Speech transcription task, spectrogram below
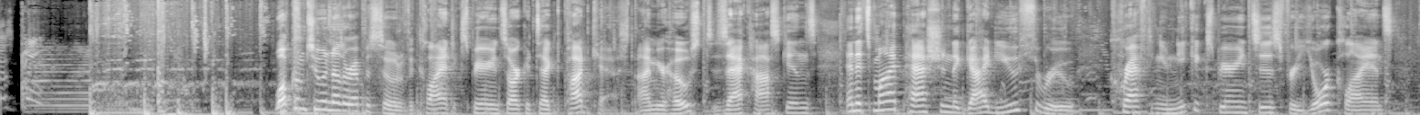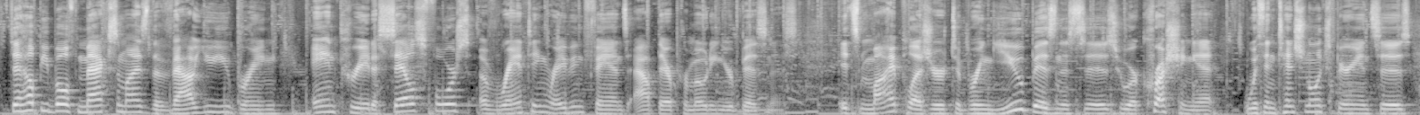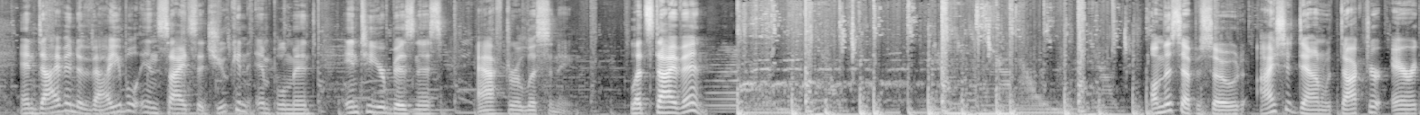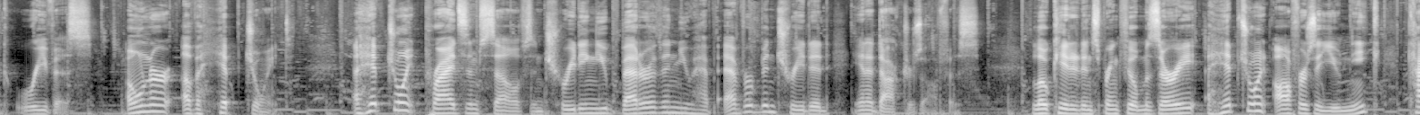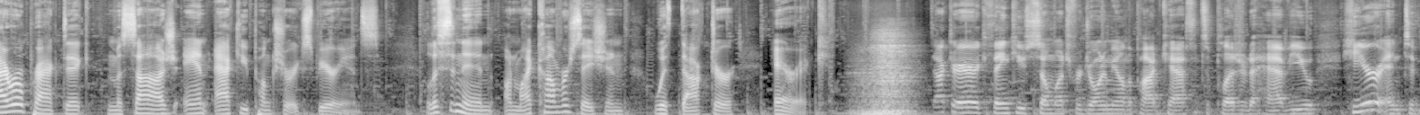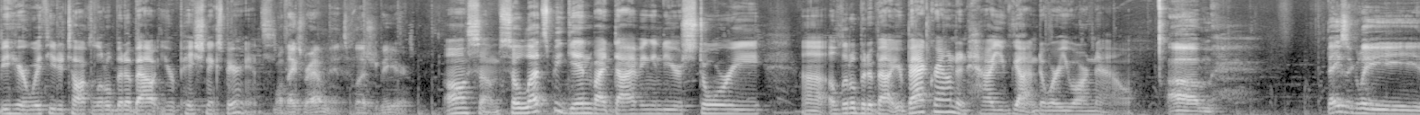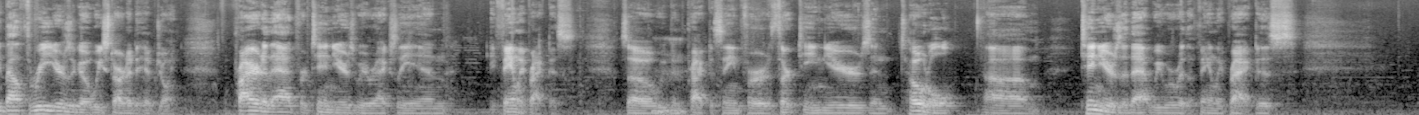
Let's go. Welcome to another episode of the Client Experience Architect podcast. I'm your host, Zach Hoskins, and it's my passion to guide you through crafting unique experiences for your clients to help you both maximize the value you bring and create a sales force of ranting, raving fans out there promoting your business. It's my pleasure to bring you businesses who are crushing it with intentional experiences and dive into valuable insights that you can implement into your business after listening. Let's dive in. On this episode, I sit down with Dr. Eric Rivas, owner of a hip joint. A hip joint prides themselves in treating you better than you have ever been treated in a doctor's office. Located in Springfield, Missouri, a hip joint offers a unique chiropractic, massage, and acupuncture experience. Listen in on my conversation with Dr. Eric. Dr. Eric, thank you so much for joining me on the podcast. It's a pleasure to have you here and to be here with you to talk a little bit about your patient experience. Well, thanks for having me. It's a pleasure to be here. Awesome. So let's begin by diving into your story, uh, a little bit about your background and how you've gotten to where you are now. Um, basically, about three years ago, we started a hip joint. Prior to that, for 10 years, we were actually in a family practice. So we've been practicing for 13 years in total. Um, 10 years of that, we were with a family practice.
